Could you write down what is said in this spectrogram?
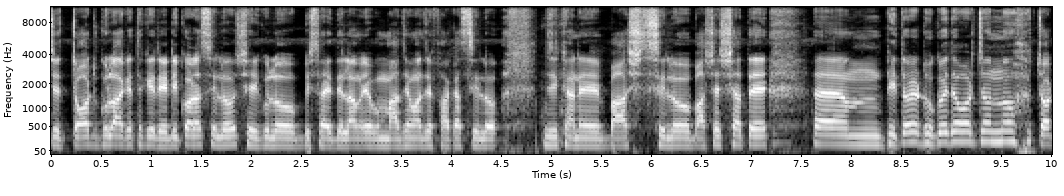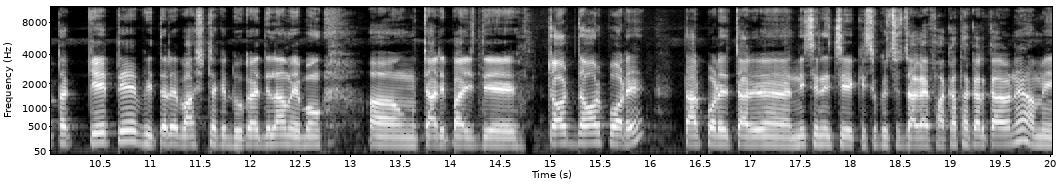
যে চটগুলো আগে থেকে রেডি করা ছিল সেইগুলো বিছাই দিলাম এবং মাঝে মাঝে ফাঁকা ছিল, যেখানে বাঁশ ছিল। বাঁশের সাথে ভিতরে ঢুকে দেওয়ার জন্য চটটা কেটে ভিতরে বাঁশটাকে ঢুকাই দিলাম এবং চারিপাশ দিয়ে চট দেওয়ার পরে তারপরে চার নিচে নিচে কিছু কিছু জায়গায় ফাঁকা থাকার কারণে আমি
